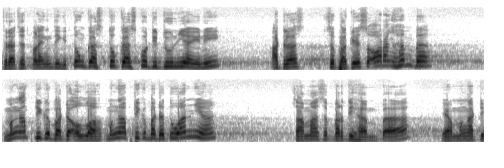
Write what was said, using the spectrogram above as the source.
Derajat paling tinggi. Tugas tugasku di dunia ini adalah sebagai seorang hamba mengabdi kepada Allah, mengabdi kepada tuannya. Sama seperti hamba yang mengabdi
